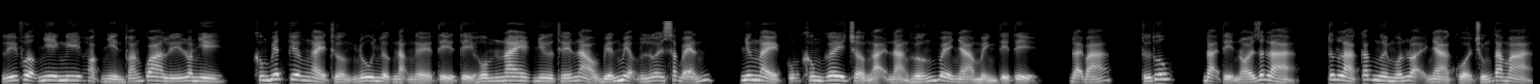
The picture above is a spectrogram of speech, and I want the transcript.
Lý Phượng Nhi nghi hoặc nhìn thoáng qua Lý Loan Nhi, không biết kiêng ngày thường nhu nhược nặng nghề tỷ tỷ hôm nay như thế nào biến miệng lưỡi sắc bén, nhưng này cũng không gây trở ngại nàng hướng về nhà mình tỷ tỷ, đại bá, tứ thúc, đại tỷ nói rất là, tức là các ngươi muốn loại nhà của chúng ta mà,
